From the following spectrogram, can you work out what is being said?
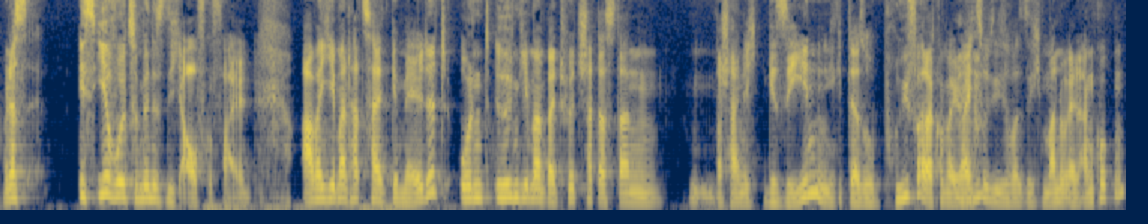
Und das ist ihr wohl zumindest nicht aufgefallen. Aber jemand hat es halt gemeldet und irgendjemand bei Twitch hat das dann wahrscheinlich gesehen. Es gibt ja so Prüfer, da kommen wir gleich mhm. zu, die sich manuell angucken.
